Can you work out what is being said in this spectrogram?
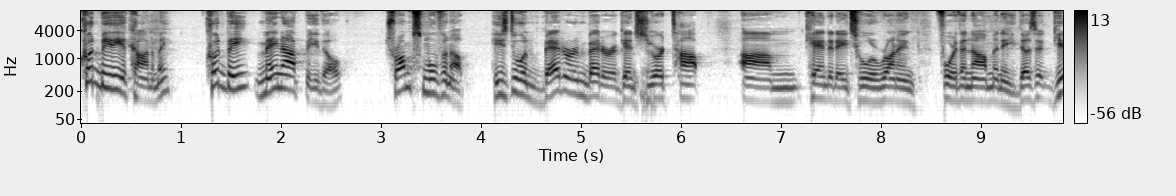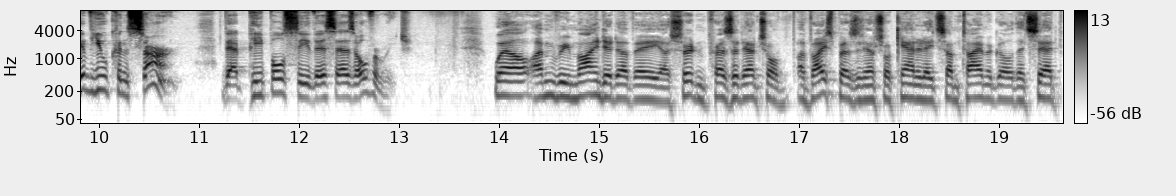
Could be the economy. Could be, may not be, though. Trump's moving up. He's doing better and better against your top um, candidates who are running for the nominee. Does it give you concern that people see this as overreach? Well, I'm reminded of a, a certain presidential, a vice presidential candidate some time ago that said,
